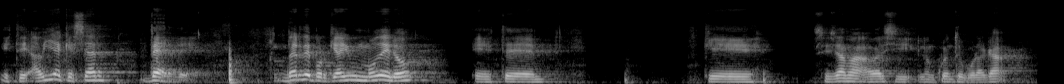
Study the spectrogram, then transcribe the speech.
este, había que ser verde. Verde porque hay un modelo este, que se llama, a ver si lo encuentro por acá,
